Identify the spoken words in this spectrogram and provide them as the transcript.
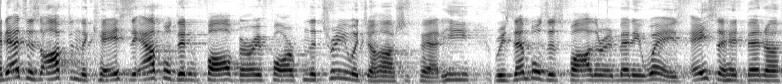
And as is often the case, the apple didn't fall very far from the tree with Jehoshaphat. He resembles his father in many ways. Asa had been a,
